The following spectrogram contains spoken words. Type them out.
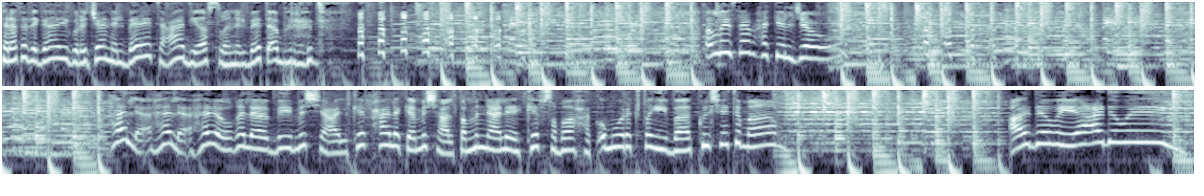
ثلاثة دقائق ورجعنا البيت. عادي أصلا البيت أبرد. الله يسامحك الجو. هلا هلا هلا وغلا بمشعل. كيف حالك يا مشعل؟ طمنا عليك. كيف صباحك؟ أمورك طيبة؟ كل شيء تمام؟ عدوي يا عدوي!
